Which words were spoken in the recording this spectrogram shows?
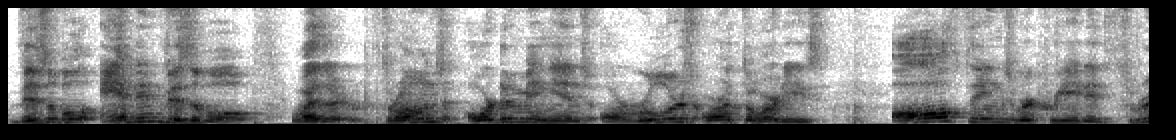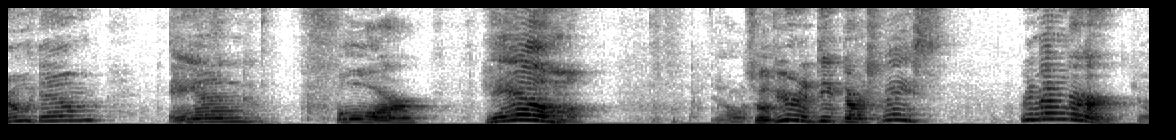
visible and invisible, whether thrones or dominions or rulers or authorities, all things were created through him and for him. So if you're in a deep dark space, remember can I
